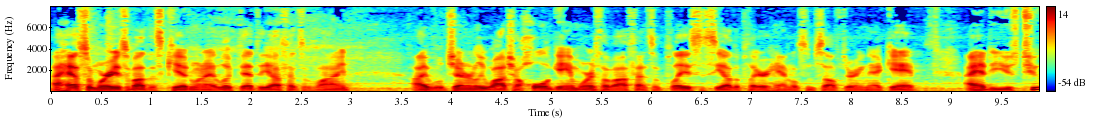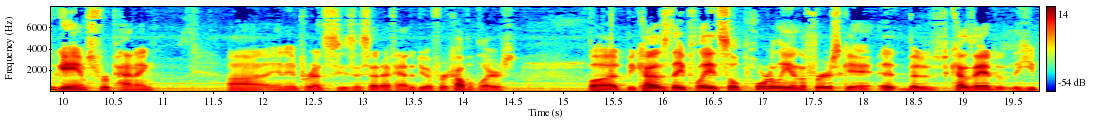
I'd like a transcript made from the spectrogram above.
I have some worries about this kid. When I looked at the offensive line, I will generally watch a whole game worth of offensive plays to see how the player handles himself during that game. I had to use two games for Penning, uh, and in parentheses, I said I've had to do it for a couple players. But because they played so poorly in the first game, it, but it's because they had to, he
